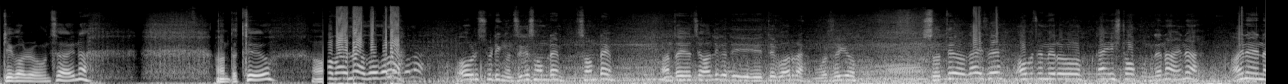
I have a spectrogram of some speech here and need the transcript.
के गरेर हुन्छ होइन। अन्त त्यही हो। भाइ ल गएको ल। ओभर स्पिडिङ हुन्छ कि समटाइम समटाइम अन्त यो चाहिँ अलिकति त्यो गरेर हाल्नुपर्छ कि सो त्यो गाई चाहिँ अब चाहिँ मेरो कहीँ स्टप हुँदैन होइन। होइन होइन।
